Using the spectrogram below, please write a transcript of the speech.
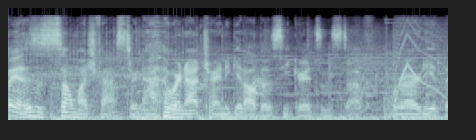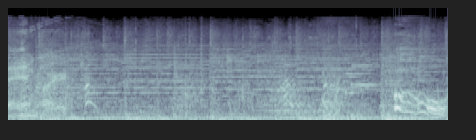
Oh yeah, this is so much faster now that we're not trying to get all those secrets and stuff. We're already at the end part. Trying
